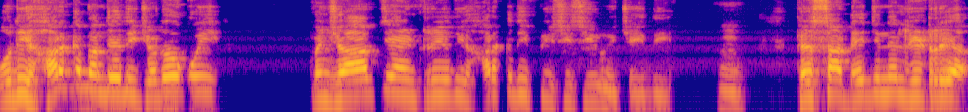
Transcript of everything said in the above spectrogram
ਉਹਦੀ ਹਰ ਇੱਕ ਬੰਦੇ ਦੀ ਜਦੋਂ ਕੋਈ ਪੰਜਾਬ 'ਚ ਐਂਟਰੀ ਉਹਦੀ ਹਰ ਇੱਕ ਦੀ ਪੀਸੀਸੀ ਹੋਣੀ ਚਾਹੀਦੀ ਹੈ। ਹੂੰ। ਫਿਰ ਸਾਡੇ ਜਿੰਨੇ ਲੀਡਰ ਆ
